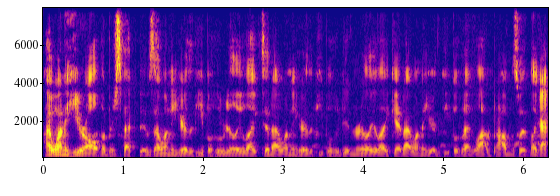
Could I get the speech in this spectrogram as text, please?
I want to hear all the perspectives. I want to hear the people who really liked it. I want to hear the people who didn't really like it. I want to hear the people who had a lot of problems with. Like I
